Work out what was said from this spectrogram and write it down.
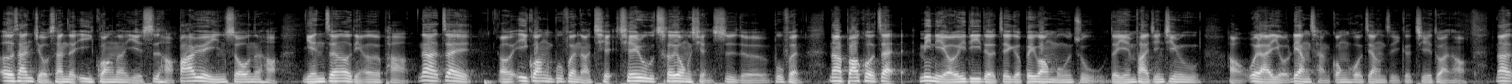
二三九三的亿光呢，也是哈，八月营收呢哈，年增二点二趴。那在呃亿光的部分呢，切切入车用显示的部分，那包括在 Mini LED 的这个背光模组的研发已经进入好，未来有量产供货这样子一个阶段哈。那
